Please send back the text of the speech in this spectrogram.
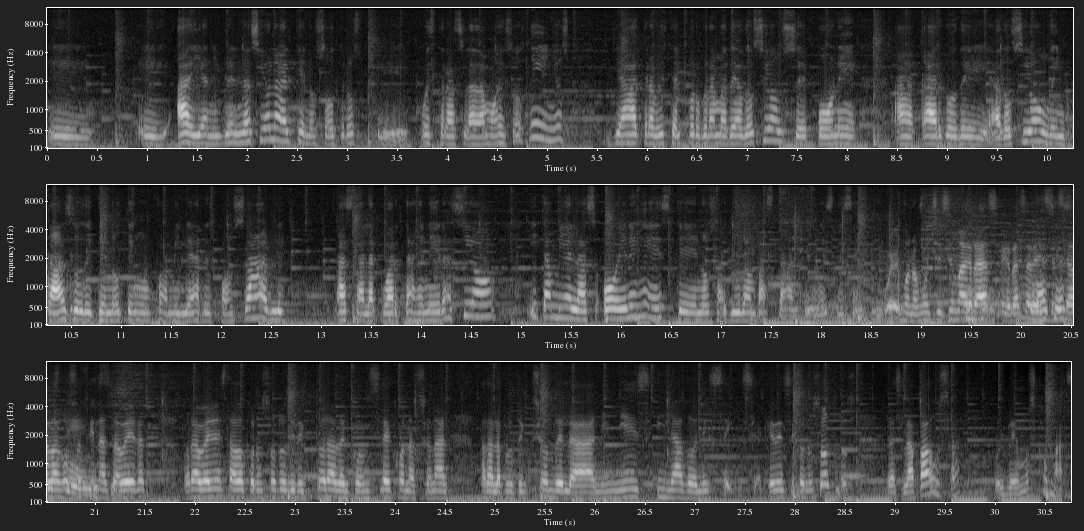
eh, hay a nivel nacional que nosotros pues trasladamos a esos niños, ya a través del programa de adopción se pone a cargo de adopción en caso de que no tenga un familiar responsable hasta la cuarta generación y también las ONGs que nos ayudan bastante en este sentido. Bueno, muchísimas gracias. Gracias, a la licenciada Josefina Taveras por haber estado con nosotros, directora del Consejo Nacional para la Protección de la Niñez y la Adolescencia. Quédese con nosotros. Tras la pausa, volvemos con más.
